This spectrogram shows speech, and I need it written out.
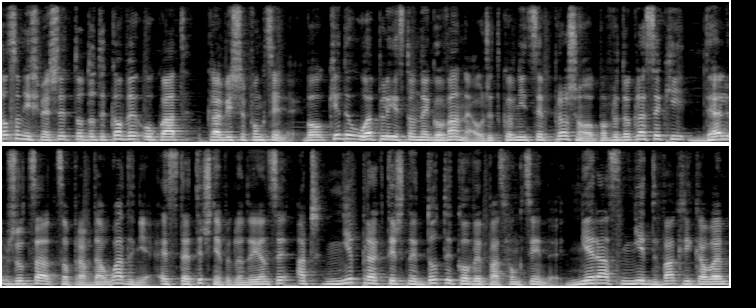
To, co mnie śmieszy, to dotykowy układ klawiszy funkcyjnych. Bo kiedy u Apple jest to negowane, a użytkownicy proszą o powrót do klasyki, Dell wrzuca co prawda ładnie, estetycznie wyglądający, acz niepraktyczny dotykowy pas funkcyjny. Nieraz, nie dwa klikałem,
